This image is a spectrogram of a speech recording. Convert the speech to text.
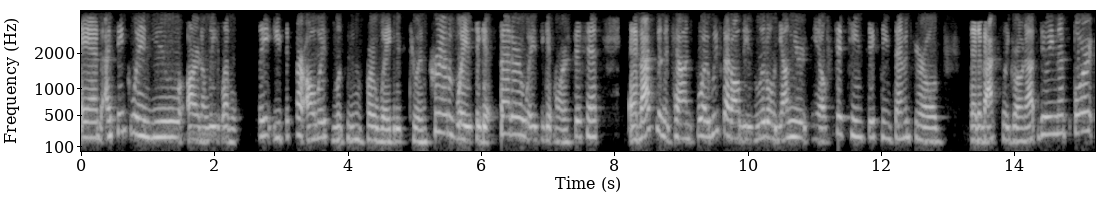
And I think when you are an elite level just are always looking for ways to improve, ways to get better, ways to get more efficient. And that's been the challenge. Boy, we've got all these little younger, you know, 15, 16, 17 year olds that have actually grown up doing this sport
